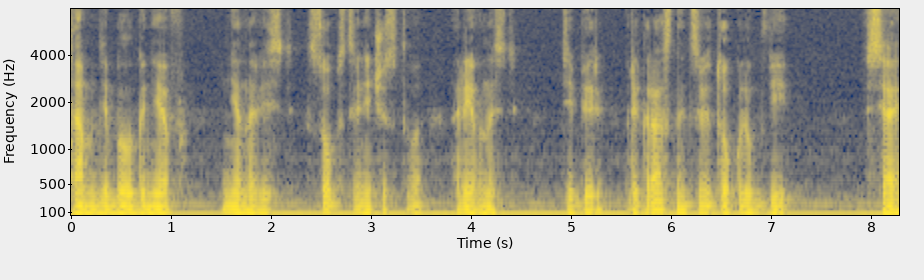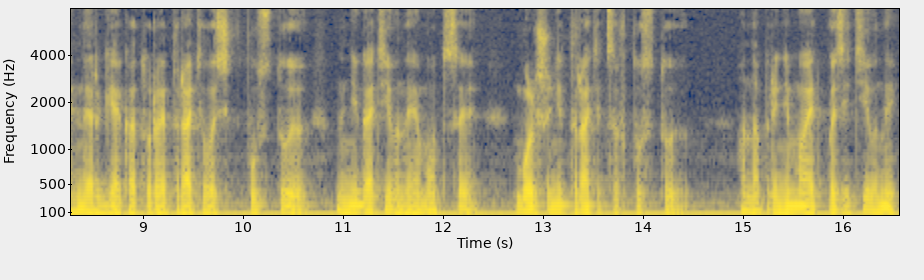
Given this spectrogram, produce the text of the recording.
Там, где был гнев, ненависть, собственничество, ревность, теперь прекрасный цветок любви. Вся энергия, которая тратилась впустую на негативные эмоции, больше не тратится впустую. Она принимает позитивный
